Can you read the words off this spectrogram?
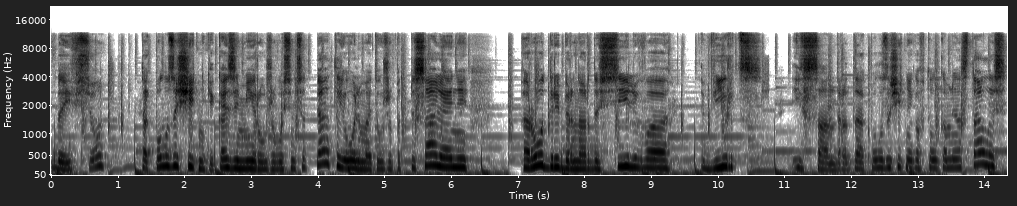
Да и все. Так, полузащитники. Казимира уже 85-й, Ольма это уже подписали они. Родри, Бернардо Сильва, Вирц и Сандра. Так, полузащитников толком не осталось.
